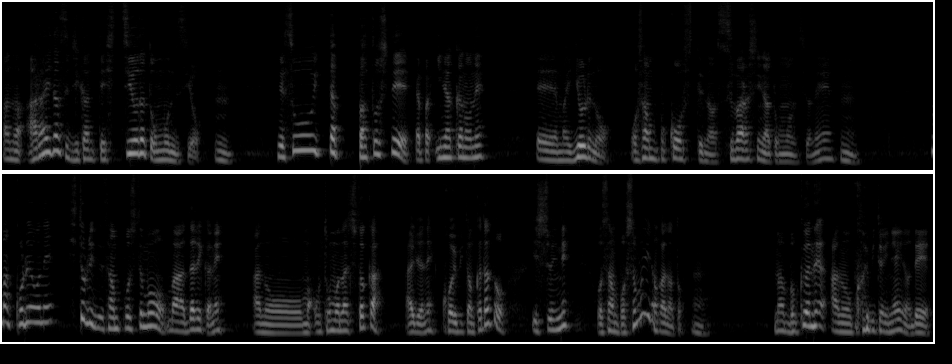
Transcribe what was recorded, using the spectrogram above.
あの洗い出す時間って必要だと思うんですよ。うん、でそういった場としてやっぱ田舎のね、えー、まあ、夜のお散歩コースっていうのは素晴らしいなと思うんですよね。うん、まあこれをね一人で散歩してもまあ誰かねあのー、まあ、お友達とかあるいはね恋人の方と一緒にねお散歩してもいいのかなと。うん。まあ、僕はねあの恋人いないので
